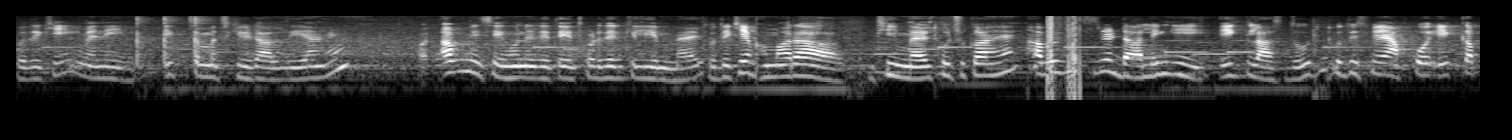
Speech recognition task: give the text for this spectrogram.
तो देखिए, मैंने एक चम्मच घी डाल दिया है और अब हम इसे होने देते हैं थोड़ी देर के लिए मेल्ट तो देखिए, हमारा घी मेल्ट हो चुका है। अब हम इसमें डालेंगे एक गिलास दूध। दूध इसमें आपको एक कप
